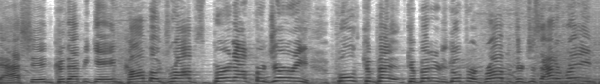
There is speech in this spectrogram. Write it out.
Dash in. Could that be game? Combo drops. Burnout for Juri. Both comp competitors go for a grab, but they're just out of range.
